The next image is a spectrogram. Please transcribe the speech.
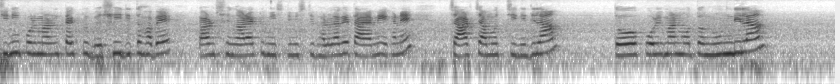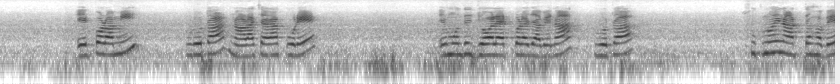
চিনির পরিমাণটা একটু বেশিই দিতে হবে। কারণ সিঙ্গারা একটু মিষ্টি মিষ্টি ভালো লাগে, তাই আমি এখানে চার চামচ চিনি দিলাম, তো পরিমাণ মতো নুন দিলাম। এরপর আমি পুরোটা নাড়াচাড়া করে এর মধ্যে জল অ্যাড করা যাবে না, পুরোটা শুকনোই নাড়তে হবে,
